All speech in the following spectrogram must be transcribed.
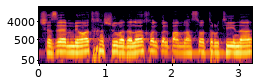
שזה מאוד חשוב, אתה לא יכול כל פעם לעשות רוטינה.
